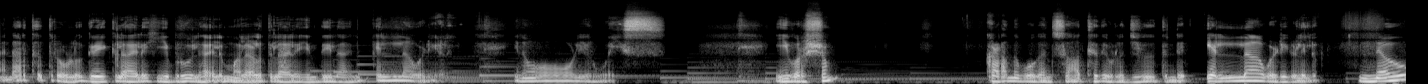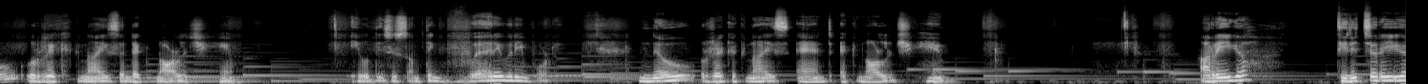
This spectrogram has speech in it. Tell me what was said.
അതിന്റെ അർത്ഥം ഇത്രേ ഉള്ളൂ. ഗ്രീക്കിലായാലും ഹീബ്രുവിലായാലും മലയാളത്തിലായാലും ഹിന്ദിയിലായാലും എല്ലാ വഴികളിലും. ഇൻ ഓൾ യുവർ വേസ് ഈ വർഷം കടന്നു പോകാൻ സാധ്യതയുള്ള ജീവിതത്തിന്റെ എല്ലാ വഴികളിലും. Know recognize and acknowledge him yo this is something very very important know recognize and acknowledge him അറിയുക തിരിച്ചറിയുക.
